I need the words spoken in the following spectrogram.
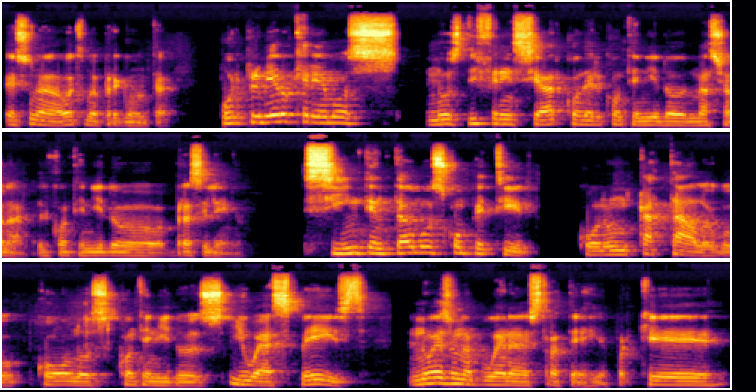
es una ótima pregunta. Por primero queremos nos diferenciar con el contenido nacional, el contenido brasileño. Si intentamos competir con un catálogo con los contenidos US-based, no es una buena estrategia, porque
